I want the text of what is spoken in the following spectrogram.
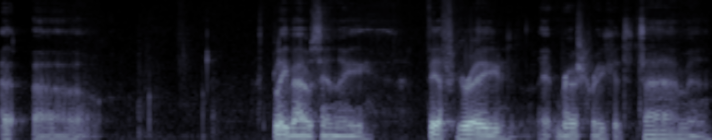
Uh, I believe I was in the fifth grade at Brush Creek at the time, and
